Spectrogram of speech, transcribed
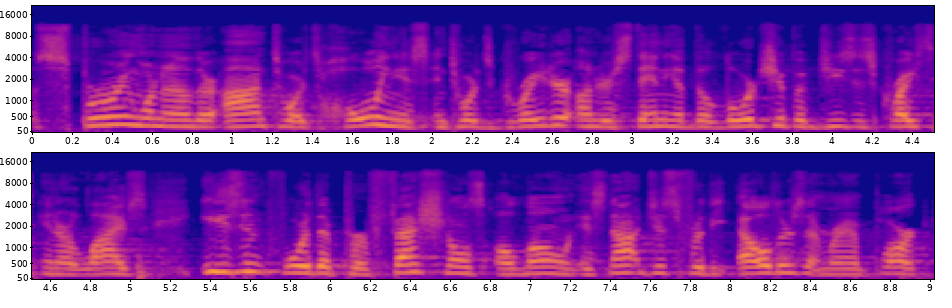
spurring one another on towards holiness and towards greater understanding of the lordship of Jesus Christ in our lives isn't for the professionals alone. It's not just for the elders at Moran Park.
